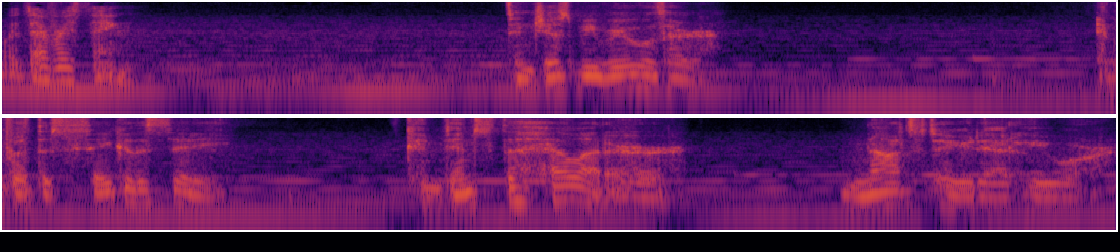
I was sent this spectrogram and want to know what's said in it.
With everything. Then just be real with her. And for the sake of the city, convince the hell out of her not to tell your dad who you are.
